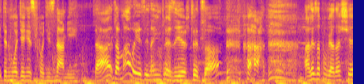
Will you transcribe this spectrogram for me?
I ten młodzieniec wchodzi z nami. Tak, za mały jesteś na imprezy jeszcze, co? ale zapowiada się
